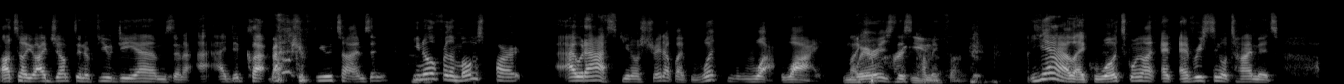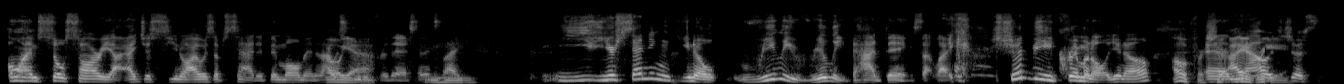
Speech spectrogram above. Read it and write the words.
i'll tell you i jumped in a few dms and I, I did clap back a few times and you know for the most part i would ask you know straight up like what what why like, where "Who is this you?" coming from yeah like what's going on and every single time it's oh i'm so sorry i, I just you know i was upset at the moment and i Oh, was yeah. rooting for this and it's like Mhm. y- you're sending you know really really bad things that like should be criminal you know oh, for sure. and I now agree. it's just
